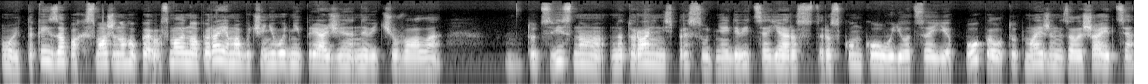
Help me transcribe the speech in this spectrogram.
Ой, такий запах смаженого смаленого пера я, мабуть, ще ні в одній пряжі не відчувала. Тут, звісно, натуральність присутня. І дивіться, я роз, розкомковую оцей попел, тут майже не залишається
